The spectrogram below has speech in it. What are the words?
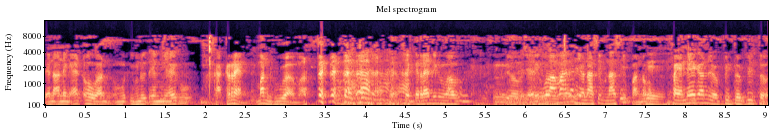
Dan aning NU kan Ibnu Taimiyah itu gak keren. Man gua mas. Sing keren iku mau jadi ulama kan ya nasib-nasiban. No? fene kan ya beda-beda.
